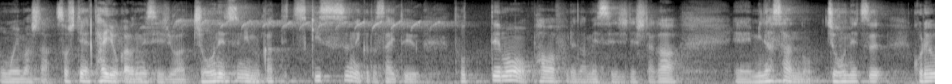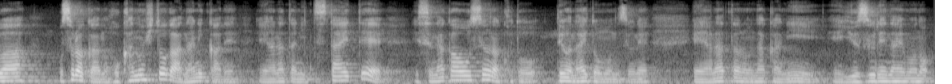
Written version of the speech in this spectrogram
思いました。そして太陽からのメッセージは情熱に向かって突き進んでくださいというとってもパワフルなメッセージでしたが、え、皆さんの情熱これはおそらくあの他の人が何かね、えあなたに伝えて背中を押すようなことではないと思うんですよね、え、あなたの中に譲れないもの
